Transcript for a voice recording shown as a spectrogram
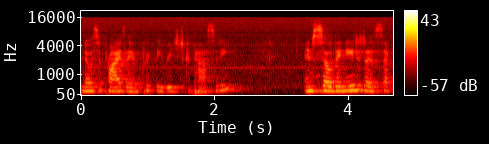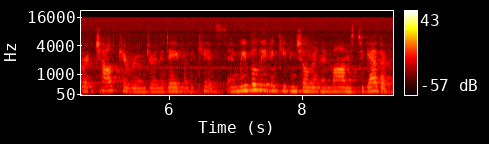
no surprise, they have quickly reached capacity. And so they needed a separate childcare room during the day for the kids. And we believe in keeping children and moms together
